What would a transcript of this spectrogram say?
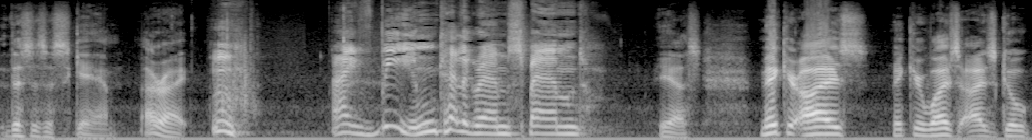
this is a scam. All right. I've been telegram spammed. Yes. Make your eyes, make your wife's eyes go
